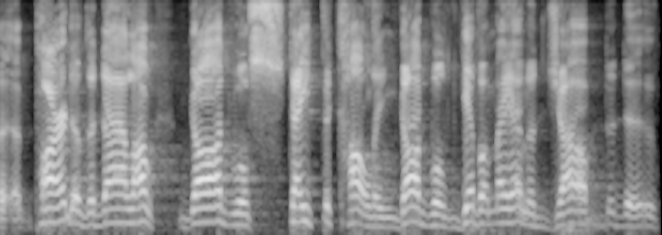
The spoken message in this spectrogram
uh, part of the dialogue, God will state the calling. God will give a man a job to do.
